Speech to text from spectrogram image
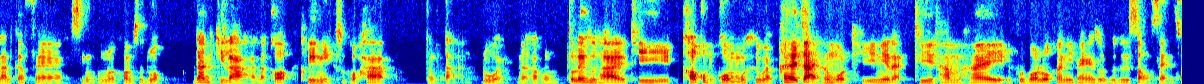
ร้านกาแฟ สิ่งอำนวยความสะดวกด้านกีฬา แล้วก็คลินิกสุขภาพ ต่างๆด้วยนะครับผมตัวเลขสุดท้ายที่เขากลมๆก็คือแบบค่าใช้จ่ายทั้งหมดที่นี่แหละ ที่ทำให้ฟุตบอลโลกครั้งนี้แพงที่สุดก็คือ2 2 0 0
